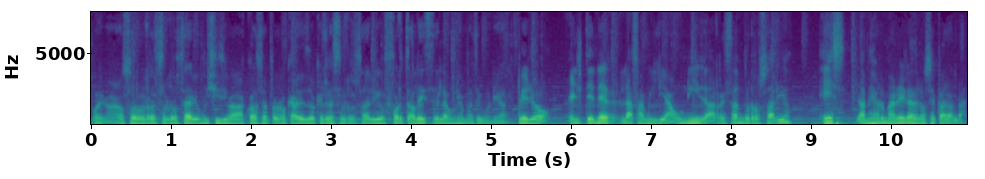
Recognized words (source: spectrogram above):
Bueno, no solo el rezo del rosario, muchísimas cosas, pero no cabe duda que el rezo del rosario fortalece la unión matrimonial. Pero el tener la familia unida rezando el rosario es la mejor manera de no separarla.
